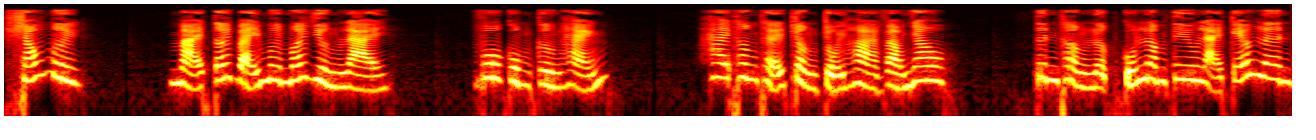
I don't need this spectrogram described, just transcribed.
60. Mãi tới 70 mới dừng lại. Vô cùng cường hãn. Hai thân thể trần trụi hòa vào nhau. Tinh thần lực của lâm tiêu lại kéo lên.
